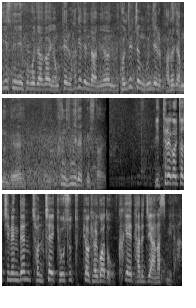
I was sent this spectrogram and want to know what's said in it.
이순희 후보자가 영퇴를 하게 된다면 본질적 문제를 바로잡는 데 큰 힘이 될 것이다. 이틀에 걸쳐 진행된 전체 교수 투표 결과도 크게 다르지 않았습니다.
